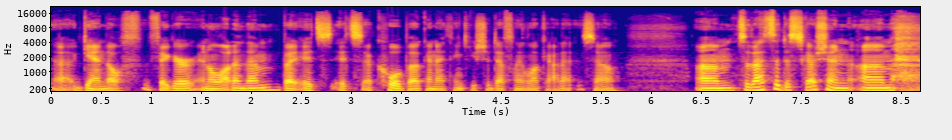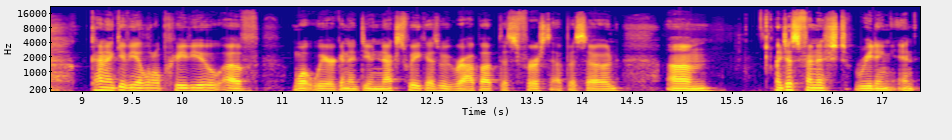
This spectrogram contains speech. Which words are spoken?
uh, Gandalf figure in a lot of them. But it's it's a cool book, and I think you should definitely look at it. So, um, so that's the discussion. Um, kind of give you a little preview of what we're going to do next week as we wrap up this first episode. Um, I just finished reading an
